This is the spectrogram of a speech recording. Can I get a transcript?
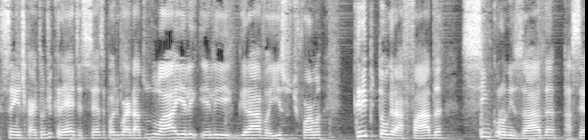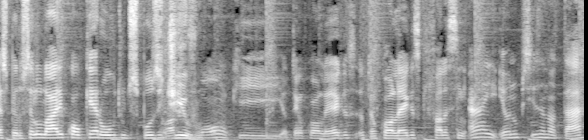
senha de cartão de crédito, etc. Você pode guardar tudo lá e ele, ele grava isso de forma criptografada, sincronizada, acesso pelo celular e qualquer outro dispositivo. Eu bom que eu tenho colegas, eu tenho colegas que falam assim: "Ai, eu não preciso anotar,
